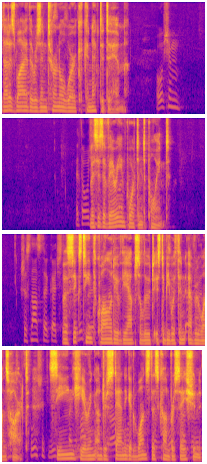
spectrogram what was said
That is why there is internal work connected to him. This is a very important point. The 16th quality of the Absolute is to be within everyone's heart. Seeing, hearing, understanding at once this conversation,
